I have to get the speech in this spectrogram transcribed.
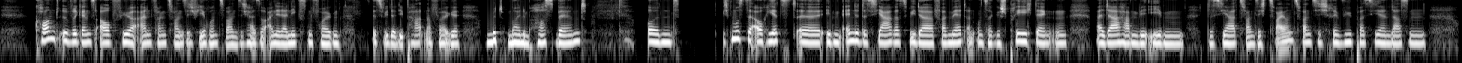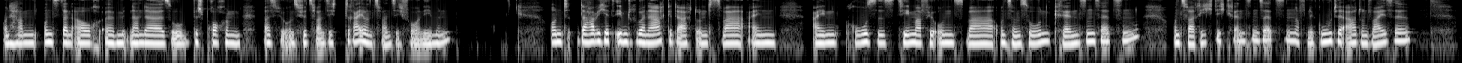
Kommt übrigens auch für Anfang 2024, also eine der nächsten Folgen ist wieder die Partnerfolge mit meinem Husband. Und ich musste auch jetzt äh, eben Ende des Jahres wieder vermehrt an unser Gespräch denken, weil da haben wir eben das Jahr 2022 Revue passieren lassen und haben uns dann auch äh, miteinander so besprochen, was wir uns für 2023 vornehmen. Und da habe ich jetzt eben drüber nachgedacht und es war ein, ein großes Thema für uns, war unserem Sohn Grenzen setzen und zwar richtig Grenzen setzen auf eine gute Art und Weise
